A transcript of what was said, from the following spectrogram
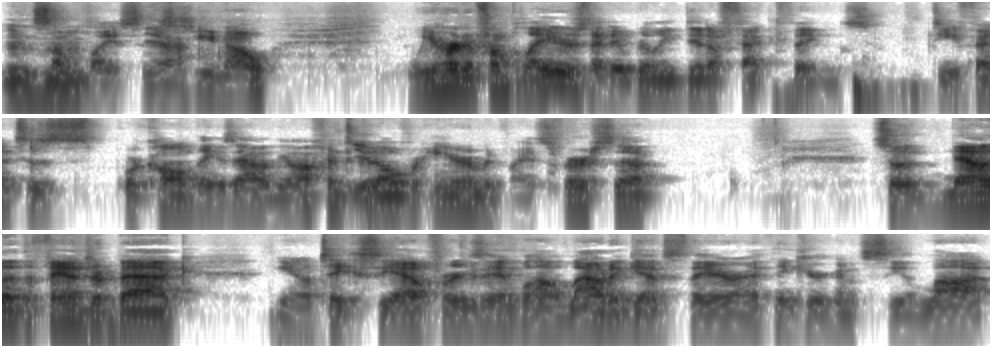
in some Mhm. places. Yeah. You know, we heard it from players that it really did affect things. Defenses were calling things out, and the offense Yep. could overhear them, and vice versa. So now that the fans are back, you know, take Seattle for example, how loud it gets there. I think you're going to see a lot,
